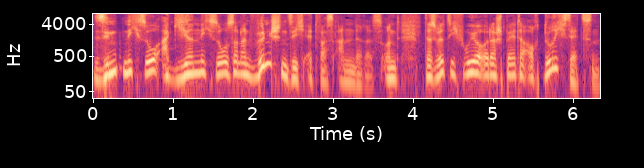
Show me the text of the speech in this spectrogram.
sind nicht so, agieren nicht so, sondern wünschen sich etwas anderes. Und das wird sich früher oder später auch durchsetzen.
